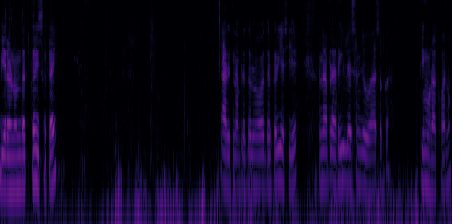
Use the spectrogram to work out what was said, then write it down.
બિયારણનો અંદાજ કરી શકાય. આ રીતના આપણે તલનું વાવેતર કરીએ છીએ. અને આપણે રિલેશન જો આ સકર ધીમું રાખવાનું.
